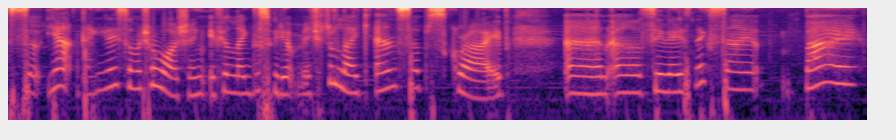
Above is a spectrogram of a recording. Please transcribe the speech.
so yeah thank you guys so much for watching. If you like this video make sure to like and subscribe. And i'll see you guys next time. Bye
